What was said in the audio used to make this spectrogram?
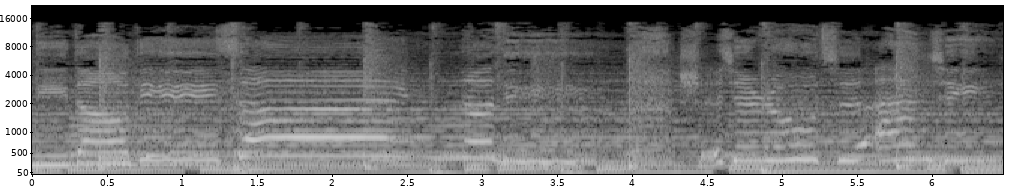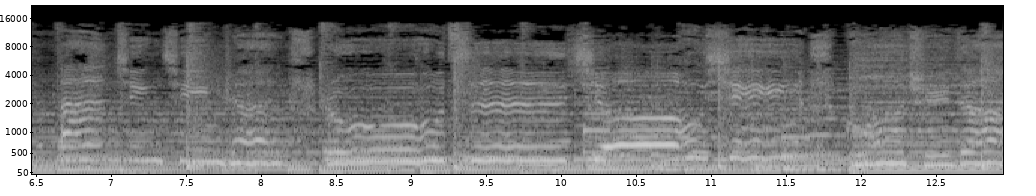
你到底在哪里？世界如此安静，安静竟然如。此揪心，过去的。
